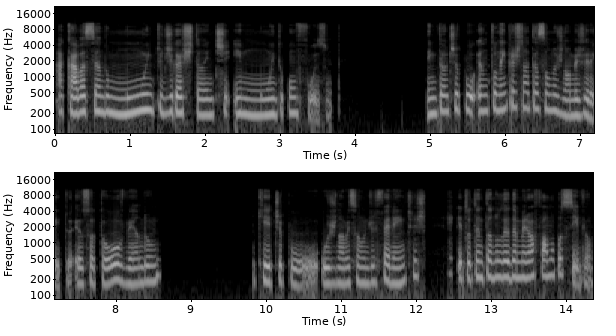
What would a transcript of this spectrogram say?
acaba sendo muito desgastante e muito confuso. Então, tipo, eu não tô nem prestando atenção nos nomes direito, eu só tô vendo que, tipo, os nomes são diferentes e tô tentando ler da melhor forma possível.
